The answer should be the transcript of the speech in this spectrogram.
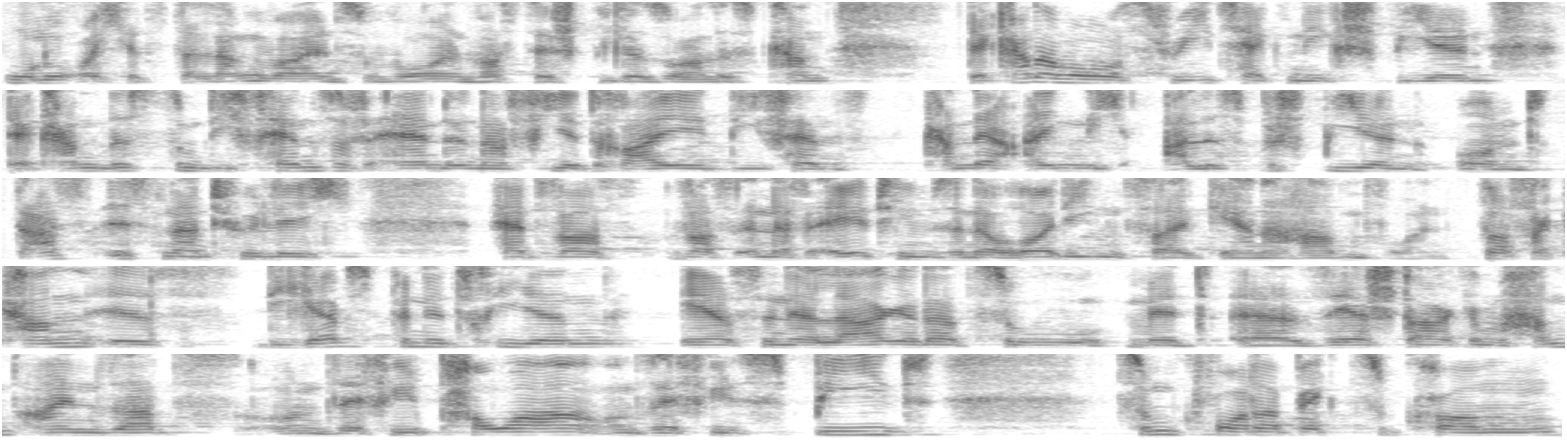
ohne euch jetzt da langweilen zu wollen, was der Spieler so alles kann. Der kann aber auch Three Technik spielen. Der kann bis zum Defensive End in der 4-3 Defense kann der eigentlich alles bespielen und das ist natürlich etwas, was NFL-Teams in der heutigen Zeit gerne haben wollen. Was er kann, ist die Gaps penetrieren. Er ist in der Lage dazu, mit äh, sehr starkem Handeinsatz und sehr viel Power und sehr viel Speed zum Quarterback zu kommen,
